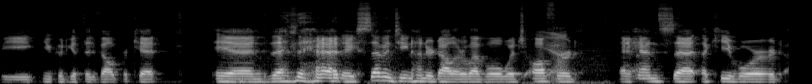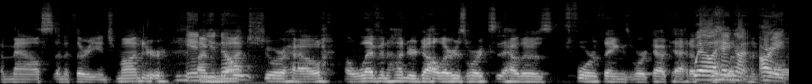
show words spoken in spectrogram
the, you could get the developer kit. And then they had a $1,700 level, which offered a handset, a keyboard, a mouse, and a 30 inch monitor. And I'm you know, not sure how $1,100 works, how those four things work out to add up Well, hang on. All right.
